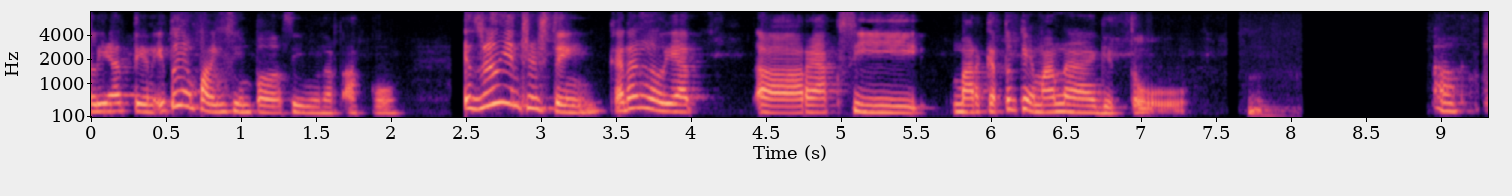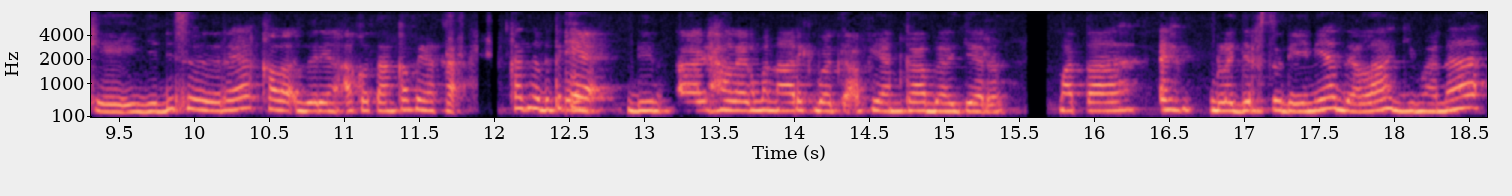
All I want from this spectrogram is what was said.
liatin. Itu yang paling simple sih menurut aku. It's really interesting karena ngelihat uh, reaksi market tuh kayak mana gitu. Oke, okay, jadi sebenarnya kalau dari yang aku tangkap ya kak, kan berarti kayak mm. di, uh, hal yang menarik buat kak Fianka belajar mata eh belajar studi ini adalah gimana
